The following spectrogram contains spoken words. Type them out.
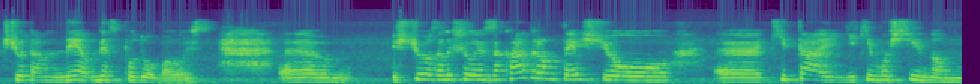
що там не, не сподобалось. Е, Що залишилось за кадром, те, що е, Китай якимось чином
